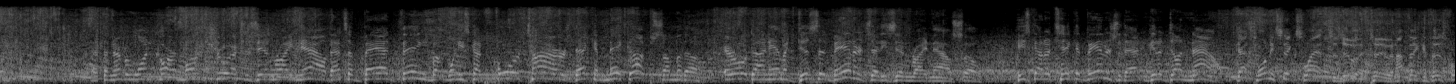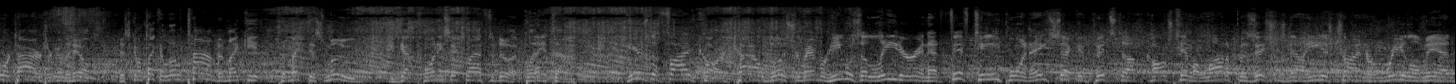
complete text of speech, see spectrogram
that the number one car Martin Truex is in right now. That's a bad thing, but when he's got four tires, that can make up some of the aerodynamic disadvantage that he's in right now. So he's got to take advantage of that and get it done now. Got 26 laps to do it too, and I think if those four tires are going to help, it's going to take a little time to make it to make this move. He's got 26 laps to do it, plenty of time. Here's the five car, Kyle Busch. Remember, he was a leader and that 15.8 second pit stop, cost him a lot of positions. Now he is trying to reel them in.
